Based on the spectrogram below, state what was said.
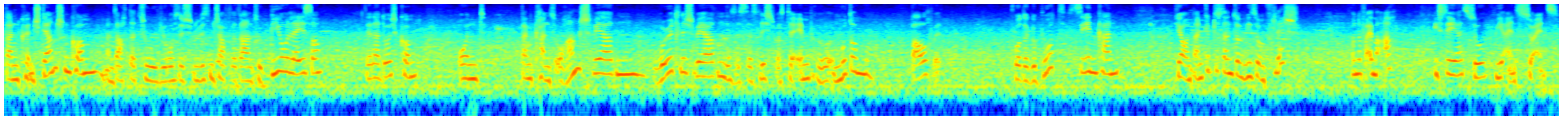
Dann können Sternchen kommen. Man sagt dazu, die russischen Wissenschaftler sagen zu Biolaser, der da durchkommt. Und dann kann es orange werden, rötlich werden. Das ist das Licht, was der Embryo im Mutterbauch vor der Geburt sehen kann. Ja, und dann gibt es dann so wie so ein Flash und auf einmal, ach, ich sehe es so wie eins zu eins.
